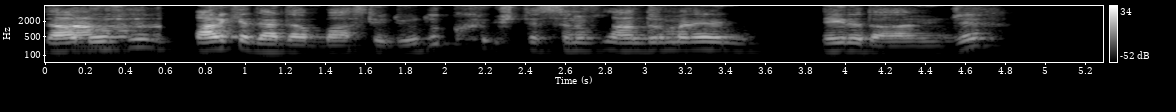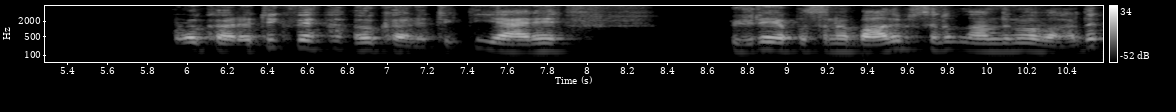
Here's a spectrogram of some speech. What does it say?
daha doğrusu arkelerden bahsediyorduk. İşte sınıflandırma ne, neydi daha önce? Prokaryotik ve ökaryotikti. Yani hücre yapısına bağlı bir sınıflandırma vardı.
